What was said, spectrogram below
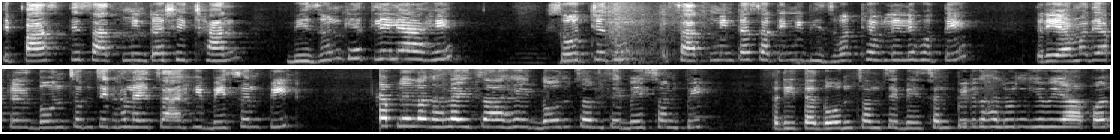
ते पाच ते सात मिनटं असे छान भिजून घेतलेले आहेत. स्वच्छ धुवून सात मिनिटासाठी मी भिजवत ठेवलेले होते. तर यामध्ये आपल्याला दोन चमचे घालायचं आहे बेसन पीठ. आपल्याला घालायचं आहे दोन चमचे बेसन पीठ. तर इथं दोन चमचे बेसन पीठ घालून घेऊया आपण.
